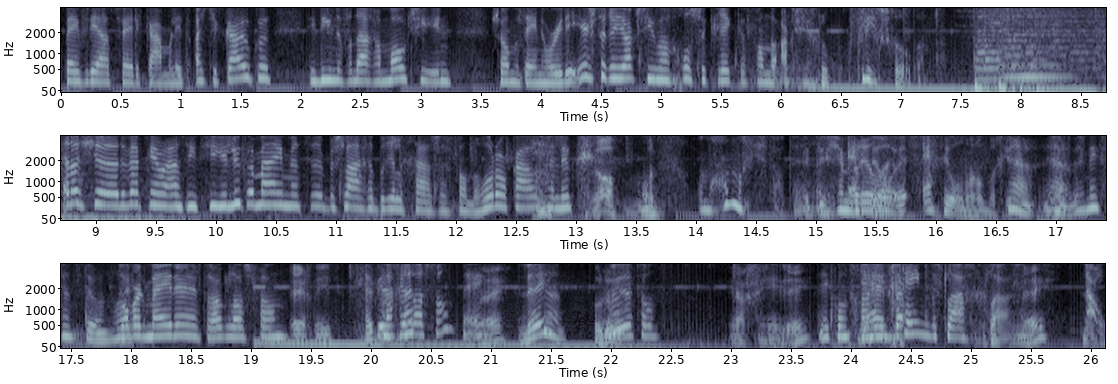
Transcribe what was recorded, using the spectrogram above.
PvdA Tweede Kamerlid Adje Kuiken die diende vandaag een motie in. Zometeen hoor je de eerste reactie van Gosse Krikken... van de actiegroep Vliegschulden. En als je de webcam aanziet, zie je Luc en mij met uh, beslagen brillengazen van de horrorkou. Hè, Luc? Oh, man. Onhandig is dat, hè? Het is je een echt, bril heel, hebt. echt heel onhandig. Ja, ja, ja, ja. er is niks aan te doen. Nee. Robert Meder heeft er ook last van. Echt niet. Heb je daar geen last van? Nee. Nee? Nee? Ja. Hoe doe je dat dan? Ja, geen idee. Je komt gewoon Jij hebt geen beslagen glazen? Nee? Nou.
